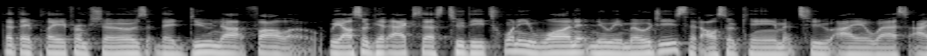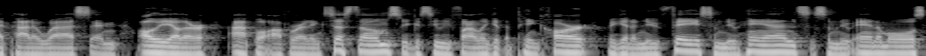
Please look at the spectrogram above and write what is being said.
that they play from shows they do not follow. We also get access to the 21 new emojis that also came to iOS, iPad, iPadOS, and all the other Apple operating systems. So you can see we finally get the pink heart, we get a new face, some new hands, some new animals.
